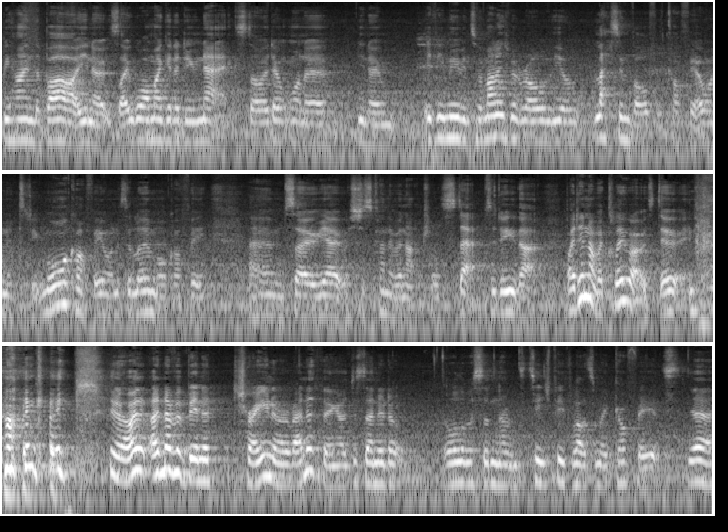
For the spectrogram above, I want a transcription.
behind the bar. You know, it's like, what am I going to do next? Or I don't want to, you know, if you move into a management role, you're less involved with coffee. I wanted to do more coffee. I wanted to learn more coffee. Um, so yeah, it was just kind of a natural step to do that. But I didn't have a clue what I was doing. like, I, you know, I, I'd never been a trainer of anything. I just ended up all of a sudden having to teach people how to make coffee. It's yeah,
